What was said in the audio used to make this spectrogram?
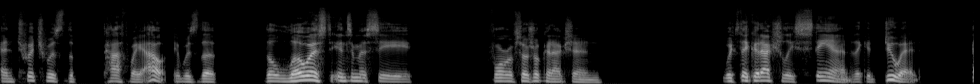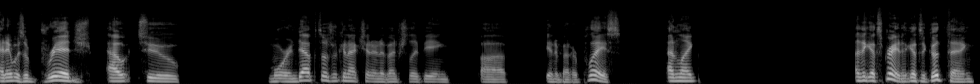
and twitch was the pathway out. It was the the lowest intimacy form of social connection which they could actually stand they could do it and it was a bridge out to more in-depth social connection and eventually being uh, in a better place and like i think that's great i think that's a good thing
